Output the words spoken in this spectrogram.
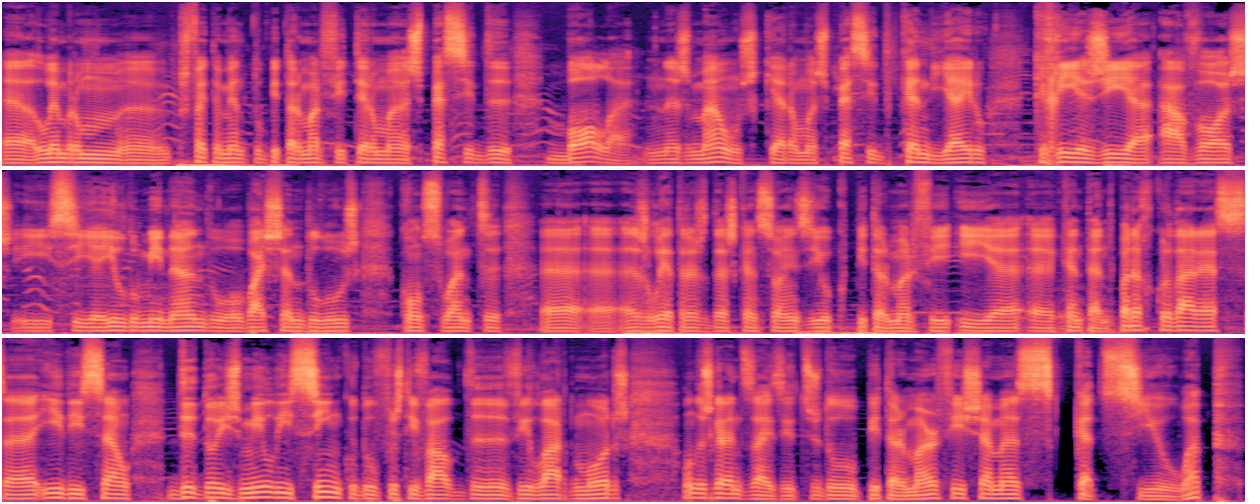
Uh, Lembro-me uh, perfeitamente do Peter Murphy ter uma espécie de bola nas mãos, que era uma espécie de candeeiro que reagia à voz e se ia iluminando ou baixando de luz consoante as letras das canções e o que Peter Murphy ia cantando. Para recordar essa edição de 2005 do Festival de Vilar de Mouros, um dos grandes êxitos do Peter Murphy chama-se Cuts You Up.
